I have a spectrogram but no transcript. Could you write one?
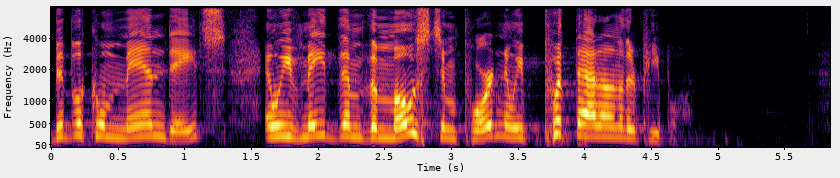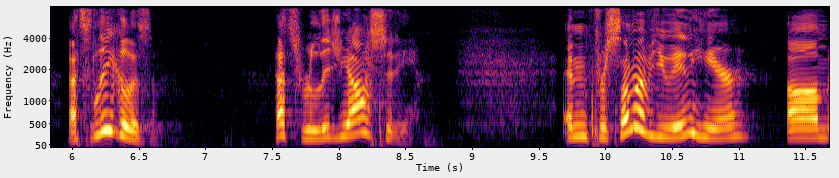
biblical mandates and we've made them the most important and we put that on other people. That's legalism, that's religiosity. And for some of you in here, um,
